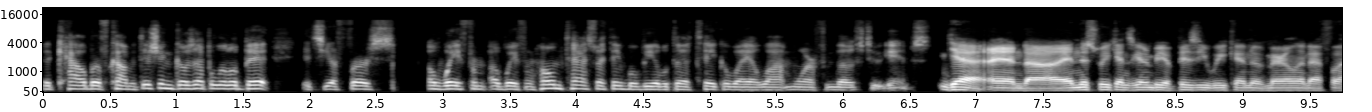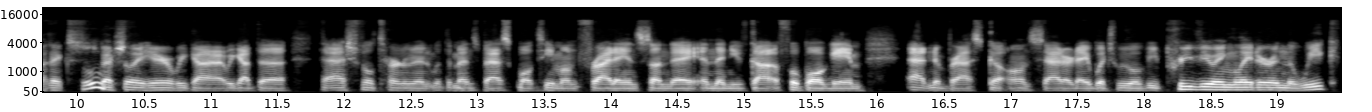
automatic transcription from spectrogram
the caliber of competition goes up a little bit. It's your first away from away from home test. So I think we'll be able to take away a lot more from those two games. Yeah, and uh, and this weekend's going to be a busy weekend of Maryland athletics, Ooh. especially here. We got we got the the Asheville tournament with the men's basketball team on Friday and Sunday, and then you've got a football game at Nebraska on Saturday, which we will be previewing later in the week.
